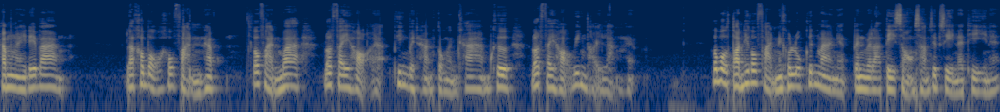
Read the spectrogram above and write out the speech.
ทำไงได้บ้าง แล้วเขาบอกว่าเขาฝันครับ เขาฝันว่ารถไฟเหาะอะวิ่งไปทางตรงกันข้าม คือรถไฟเหาะวิ่งถอยหลังครับเขาบอกตอนที่เขาฝันเนี่ยเขาลุกขึ้นมาเนี่ยเป็นเวลาตีสองสามสิบสี่นาทีนะ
